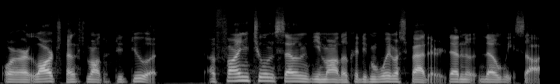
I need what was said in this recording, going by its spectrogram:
or a large language model to do it. A fine-tuned 7B model could be way much better than than we saw.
